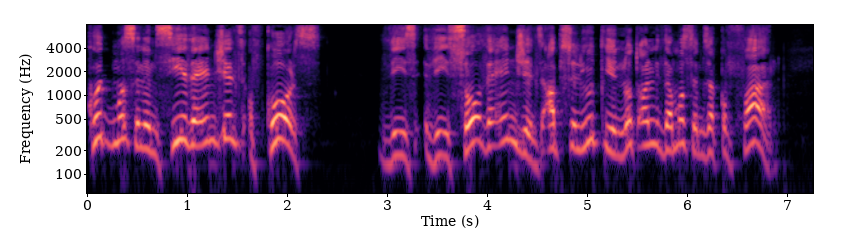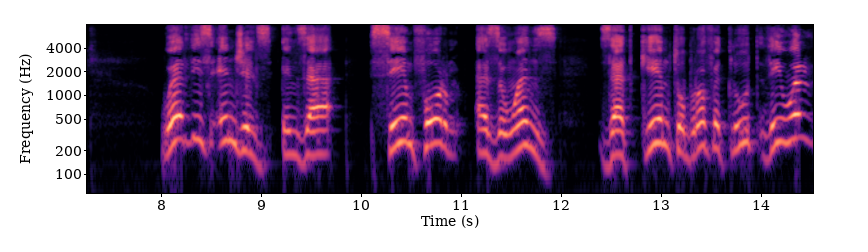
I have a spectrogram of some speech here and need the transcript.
Could Muslims see the angels? Of course. These, they saw the angels, absolutely. Not only the Muslims, the kuffar. Were these angels in the same form as the ones that came to Prophet Lut? They were,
